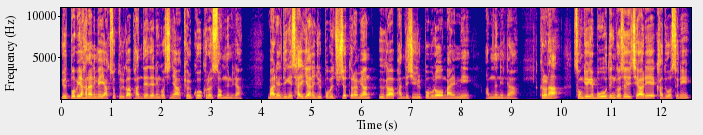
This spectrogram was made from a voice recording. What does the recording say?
율법이 하나님의 약속들과 반대되는 것이냐? 결코 그럴 수 없느니라. 만일 능히 살게 하는 율법을 주셨더라면 의가 반드시 율법으로 말미암느니라. 그러나 성경의 모든 것을 제 아래에 가두었으니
